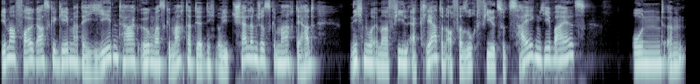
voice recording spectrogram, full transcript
immer Vollgas gegeben hat, der jeden Tag irgendwas gemacht hat, der hat nicht nur die Challenges gemacht, der hat nicht nur immer viel erklärt und auch versucht, viel zu zeigen jeweils. Und ähm,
